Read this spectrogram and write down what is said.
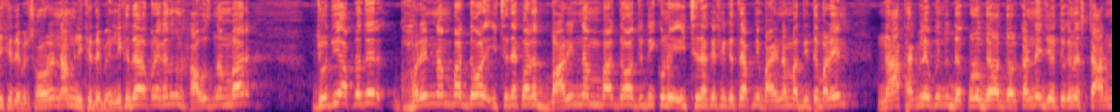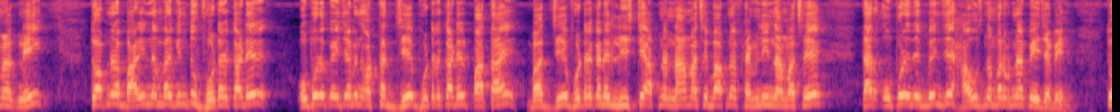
লিখে দেবেন, শহরের নাম লিখে দেবেন। লিখে দেওয়ার পর এখানে দেখুন হাউস নাম্বার যদি আপনাদের ঘরের নাম্বার দেওয়ার ইচ্ছে থাকে, অর্থাৎ বাড়ির নাম্বার দেওয়ার যদি কোনো ইচ্ছে থাকে, সেক্ষেত্রে আপনি বাড়ির নাম্বার দিতে পারেন। না থাকলেও কিন্তু কোনো দেওয়ার দরকার নেই, যেহেতু এখানে স্টার মার্ক নেই। তো আপনারা বাড়ির নাম্বার কিন্তু ভোটার কার্ডের ওপরে পেয়ে যাবেন, অর্থাৎ যে ভোটার কার্ডের পাতায় বা যে ভোটার কার্ডের লিস্টে আপনার নাম আছে বা আপনার ফ্যামিলির নাম আছে, তার ওপরে দেখবেন যে হাউস নাম্বার আপনারা পেয়ে যাবেন। তো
